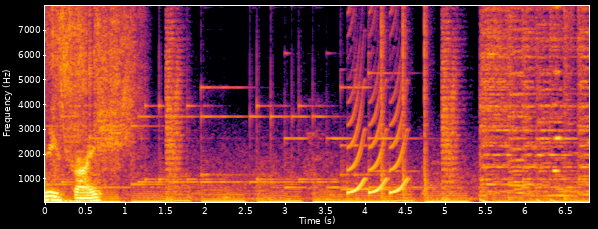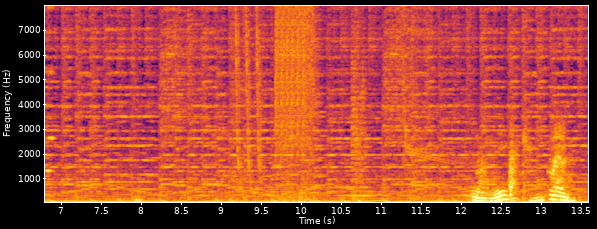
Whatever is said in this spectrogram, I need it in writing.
สู้ถือกระ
